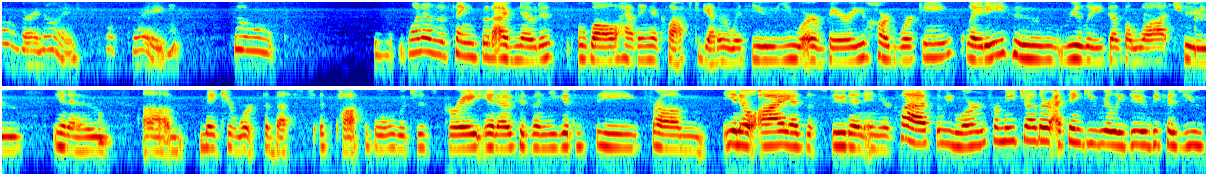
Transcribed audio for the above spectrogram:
Oh, very nice. That's great. Mm-hmm. So, one of the things that I've noticed while having a class together with you, you are a very hardworking lady who really does a lot to, you know, um, make your work the best as possible, which is great, you know, because then you get to see from, you know, I as a student in your class, that we learn from each other. I think you really do because you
